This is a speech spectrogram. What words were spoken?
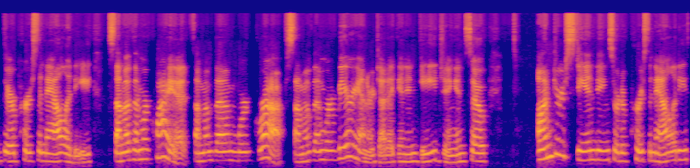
their personality. Some of them were quiet, some of them were gruff, some of them were very energetic and engaging, and so understanding sort of personality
